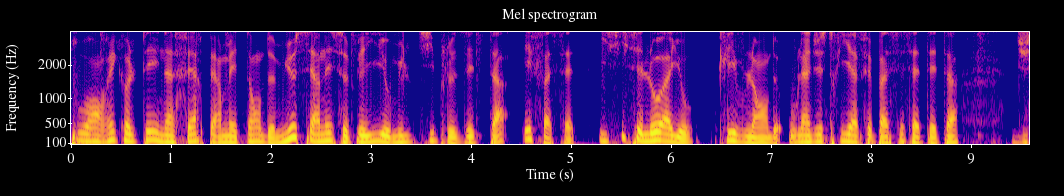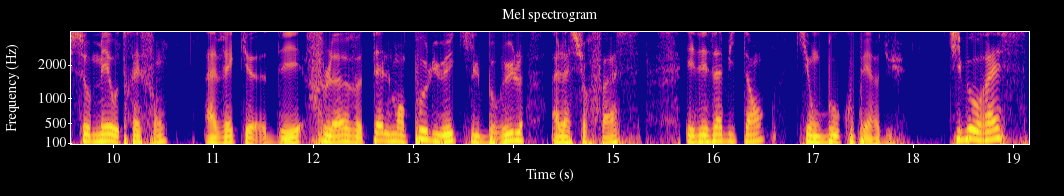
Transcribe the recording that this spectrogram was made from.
pour en récolter une affaire permettant de mieux cerner ce pays aux multiples États et facettes. Ici c'est l'Ohio, Cleveland, où l'industrie a fait passer cet État du sommet au tréfonds avec des fleuves tellement pollués qu'ils brûlent à la surface et des habitants qui ont beaucoup perdu. Thibaut Ress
